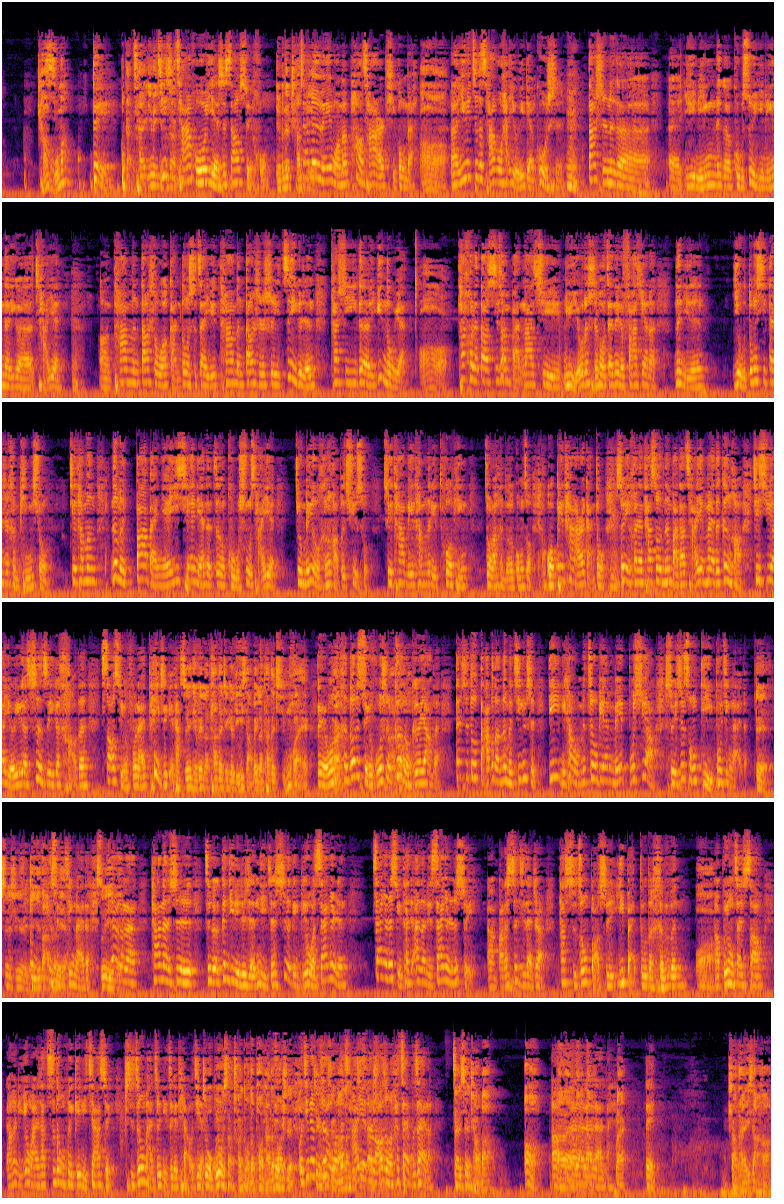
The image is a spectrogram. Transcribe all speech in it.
茶壶吗？对，不敢猜，因为你既是茶壶，也是烧水壶，你们的产品专门为我们泡茶而提供的。啊，呃，因为这个茶壶还有一点故事。嗯，当时那个呃雨林那个古树雨林的一个茶叶，嗯，嗯，他们当时我感动是在于，他们当时是这个人，他是一个运动员。哦，他后来到西双版纳去旅游的时候，在那里发现了那里人有东西，但是很贫穷。就他们那么八百年、一千年的这种古树茶叶就没有很好的去处，所以他为他们那里脱贫。做了很多的工作，我被他而感动，所以后来他说能把他茶叶卖得更好，就需要有一个设置一个好的烧水壶来配置给他。所以你为了他的这个理想，为了他的情怀，对我们很多的水壶是各种各样的，但是都达不到那么精致。第一，你看我们周边没不需要水是从底部进来的，对，这是第一大特水点。进来的。所以第二个呢，它呢是这个根据你的人你这设定，比如我三个人。三个人水，他就按照你三个人的水啊，把它设计在这儿，它始终保持一百度的恒温。哇！啊，不用再烧，然后你用完了它自动会给你加水，始终满足你这个条件。就我不用像传统的泡茶的方式。我今天不知道我们茶叶的老总还在不在了？在现场吗？哦，啊，来来来来来来，对，上台一下哈。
